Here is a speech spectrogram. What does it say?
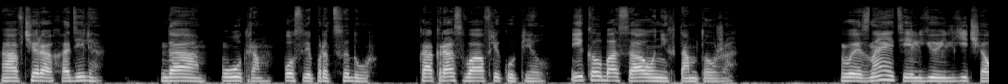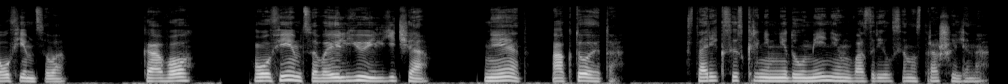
А вчера ходили? «Да, утром, после процедур. Как раз вафли купил. И колбаса у них там тоже. Вы знаете Илью Ильича Уфимцева?» «Кого?» «Уфимцева Илью Ильича». «Нет. А кто это?» Старик с искренним недоумением возрился на Страшилина.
